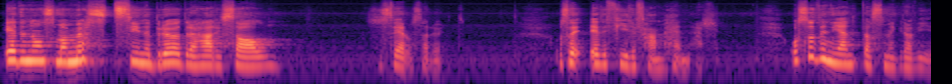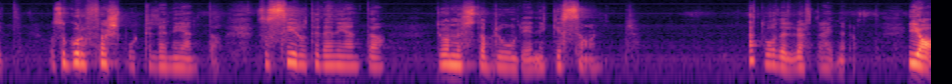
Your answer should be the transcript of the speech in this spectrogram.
er det noen som har møst sine brødre her i salen. Så ser hun seg rundt. Og så er det fire-fem hender. Og så den jenta som er gravid. Og så går hun først bort til denne jenta. Så sier hun til denne jenta du har mista broren din, ikke sant? Etter hun hadde løfta hendene. Ja.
